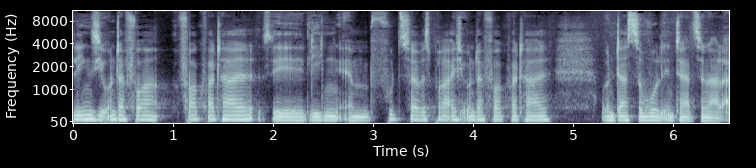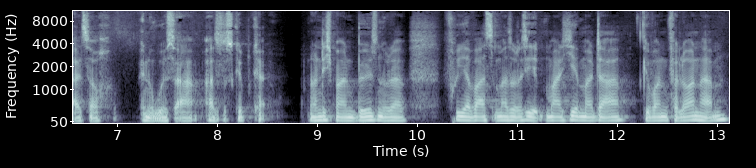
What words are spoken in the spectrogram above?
liegen sie unter Vor Vorquartal, sie liegen im Food-Service-Bereich unter Vorquartal und das sowohl international als auch in den USA. Also es gibt noch nicht mal einen bösen oder früher war es immer so, dass sie mal hier, mal da gewonnen, verloren haben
